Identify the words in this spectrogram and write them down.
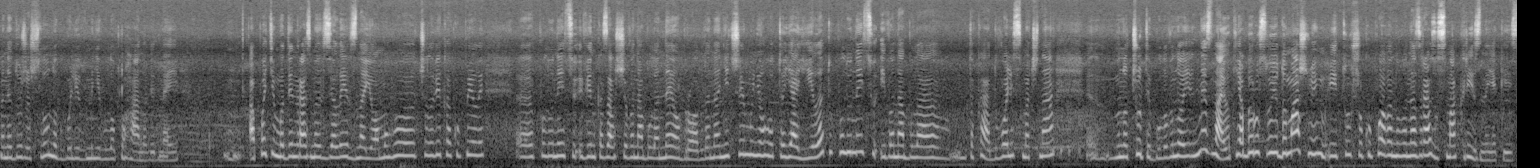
У мене дуже шлунок болів, мені було погано від неї. А потім один раз ми взяли в знайомого чоловіка, купили е, полуницю, і він казав, що вона була не оброблена нічим у нього, то я їла ту полуницю, і вона була така доволі смачна. Е, Воно чути було, воно не знаю. От я беру свою домашню і- і ту, що куповану, вона зразу смак різний якийсь.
